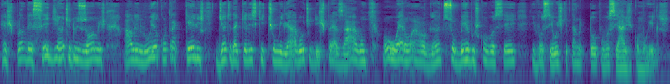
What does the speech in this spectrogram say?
resplandecer diante dos homens, aleluia, contra aqueles diante daqueles que te humilhavam ou te desprezavam ou eram arrogantes, soberbos com você e você hoje que está no topo, você age como eles.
